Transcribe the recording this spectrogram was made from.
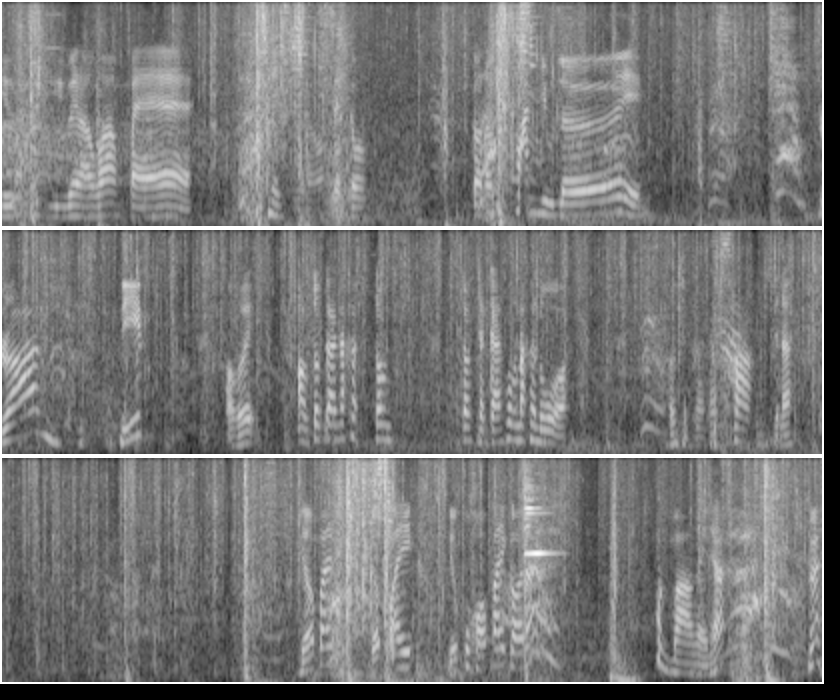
ดูมีเวลาว่างแปรไม่มีแล้วแต่ก็ก็เรามันอยู่เลยรันนิฟเอาเฮ้ยเอาต้องการนักต้องต้องจัดการพวกนักขนูเหรอต้องจัดการนักฆ่าสินะ เดี๋ยวไป เดี๋ยวไป เดี๋ยวกูขอไปก่อนนะ มึงมาไงนะเฮ้ย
